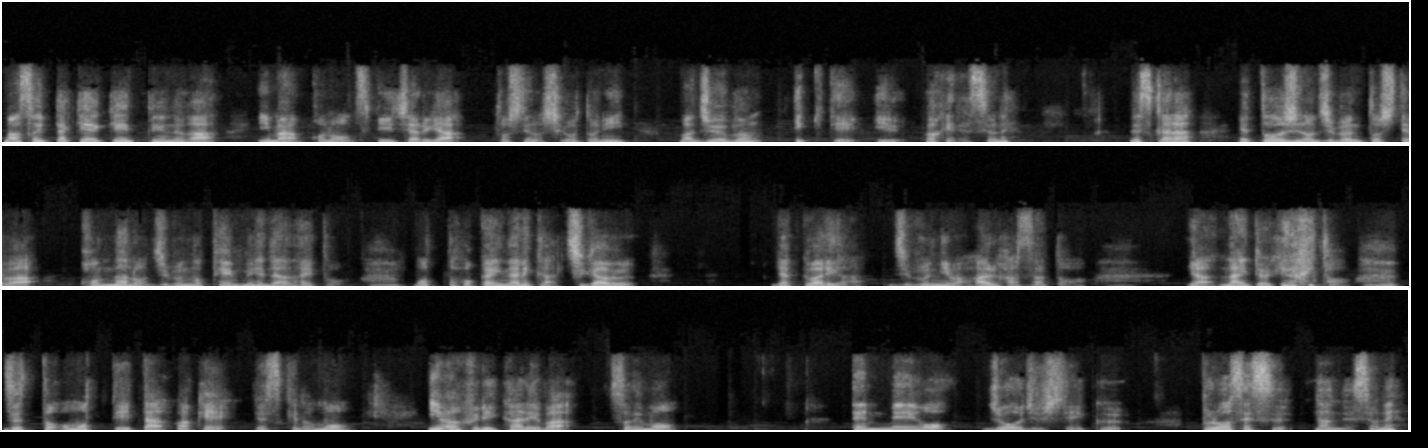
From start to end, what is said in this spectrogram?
まあそういった経験っていうのが今このスピーチュアル屋としての仕事に、まあ、十分生きているわけですよね。ですから、当時の自分としては、こんなの自分の天命ではないと、もっと他に何か違う役割が自分にはあるはずだと、いや、ないといけないと、ずっと思っていたわけですけども、今振り返れば、それも天命を成就していくプロセスなんですよね。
